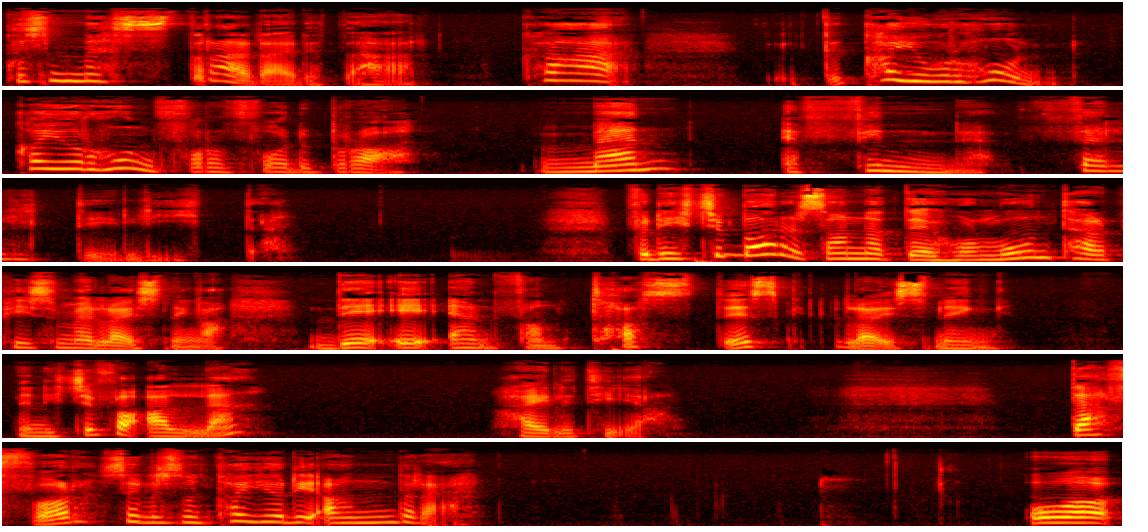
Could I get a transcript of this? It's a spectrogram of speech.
Hvordan mestrer de dette her? Hva, hva gjorde hun? Hva gjorde hun for å få det bra? Men jeg finner veldig lite. For det er ikke bare sånn at det er hormonterapi som er løsninga. Det er en fantastisk løsning, men ikke for alle hele tida. Derfor så er det sånn Hva gjør de andre? Og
